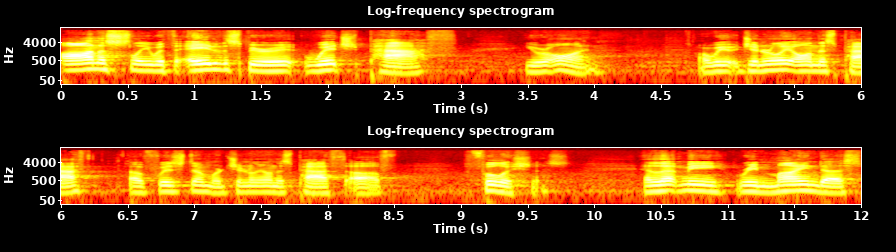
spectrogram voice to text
honestly with the aid of the Spirit which path you are on. Are we generally on this path of wisdom or generally on this path of foolishness? And let me remind us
